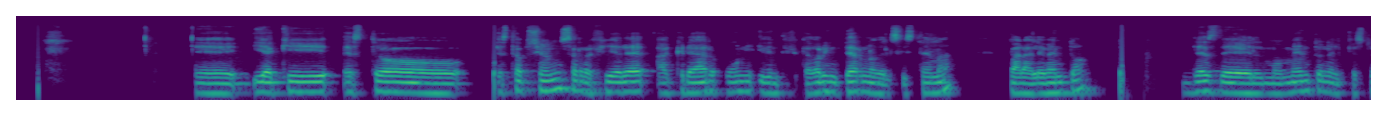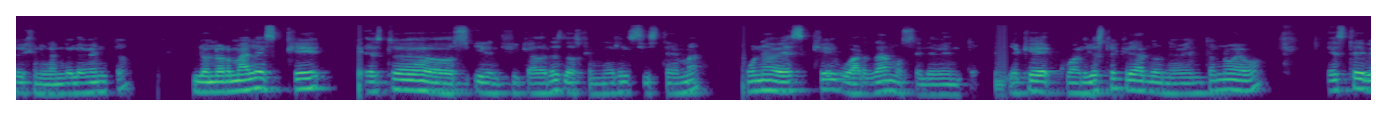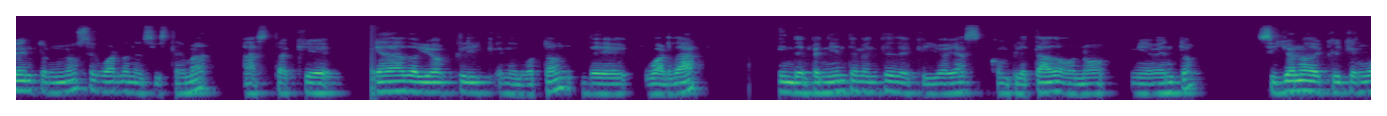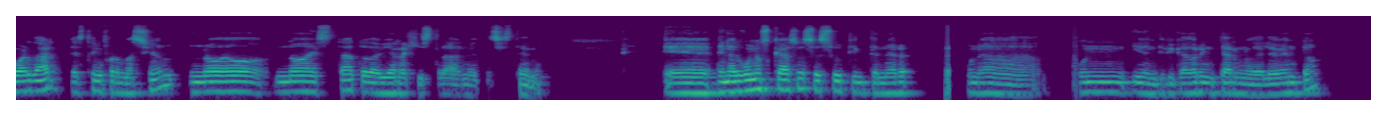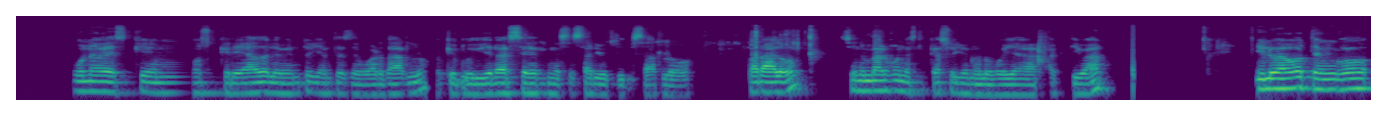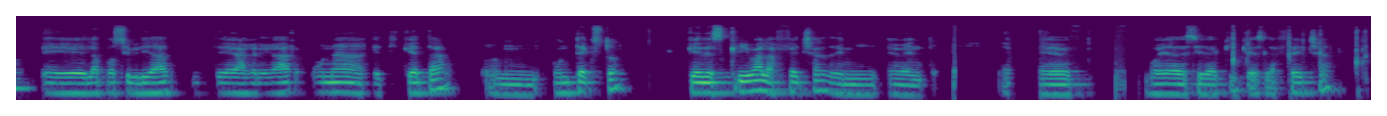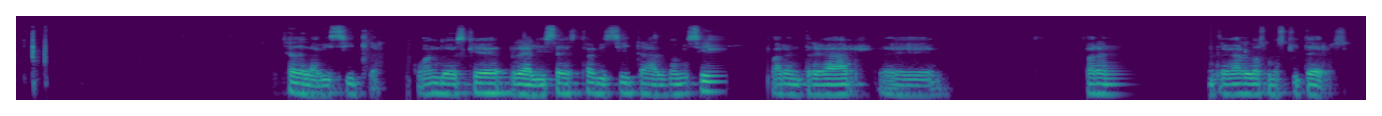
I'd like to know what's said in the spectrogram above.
Eh, y aquí esto, esta opción se refiere a crear un identificador interno del sistema para el evento desde el momento en el que estoy generando el evento. Lo normal es que estos identificadores los genere el sistema una vez que guardamos el evento, ya que cuando yo estoy creando un evento nuevo, este evento no se guarda en el sistema hasta que he dado yo clic en el botón de guardar, independientemente de que yo haya completado o no mi evento. Si yo no doy clic en guardar, esta información no, no está todavía registrada en el sistema. Eh, en algunos casos es útil tener una, un identificador interno del evento una vez que hemos creado el evento y antes de guardarlo, que pudiera ser necesario utilizarlo para algo. Sin embargo, en este caso yo no lo voy a activar. Y luego tengo eh, la posibilidad de agregar una etiqueta, un, un texto que describa la fecha de mi evento. Eh, voy a decir aquí que es la fecha de la visita. Cuando es que realicé esta visita al domicilio para entregar, eh, para entregar los mosquiteros.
